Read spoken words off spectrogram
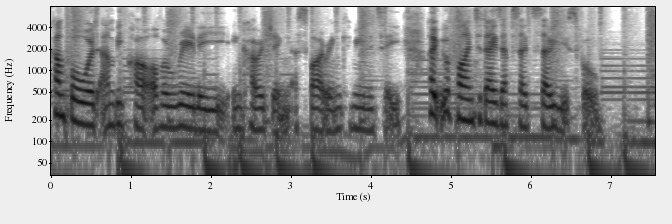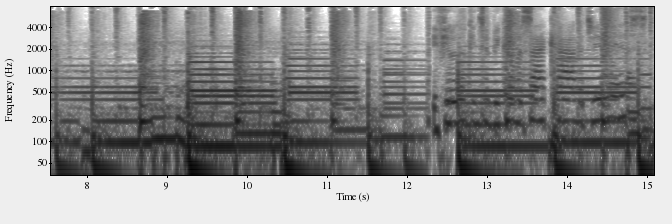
come forward and be part of a really encouraging, aspiring community. Hope you'll find today's episode so useful. If you're looking to become a psychologist,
